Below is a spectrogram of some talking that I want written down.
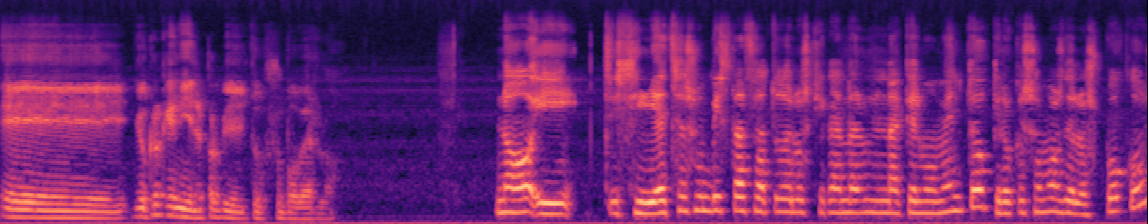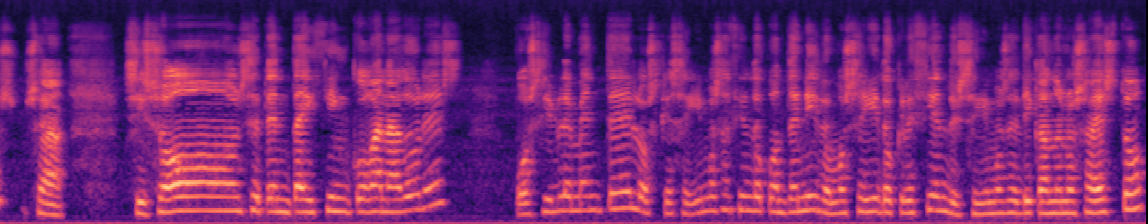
eh, yo creo que ni el propio YouTube supo verlo. No, y si echas un vistazo a todos los que ganaron en aquel momento, creo que somos de los pocos. O sea, si son 75 ganadores, posiblemente los que seguimos haciendo contenido, hemos seguido creciendo y seguimos dedicándonos a esto,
